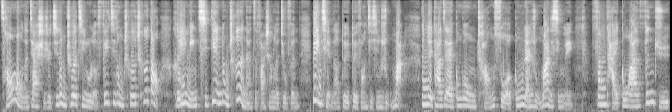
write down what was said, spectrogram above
曹某呢驾驶着机动车进入了非机动车车道，和一名骑电动车的男子发生了纠纷，并且呢对对方进行辱骂。针对他在公共场所公然辱骂的行为，丰台公安分局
